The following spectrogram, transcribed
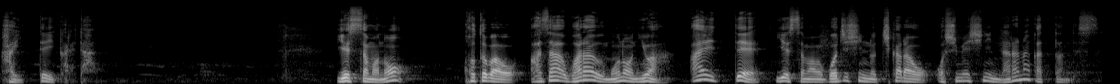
入っていかれた。イエス様の言葉を嘲笑う者にはあえてイエス様はご自身の力をお示しにならなかったんです。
